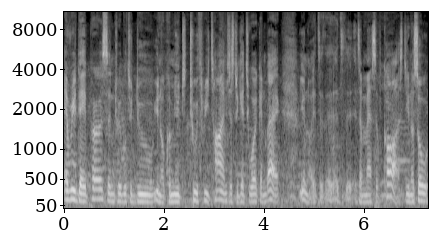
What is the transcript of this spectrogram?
everyday person to be able to do, you know, commute two, three times just to get to work and back, you know, it's, it's, it's a massive cost. You know, so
